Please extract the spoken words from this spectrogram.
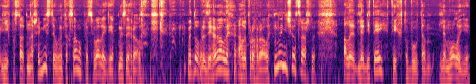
їх поставити на наше місце, вони так само працювали, як ми зіграли. Ми добре зіграли, але програли. Ну нічого страшного. Але для дітей, тих, хто був там, для молоді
